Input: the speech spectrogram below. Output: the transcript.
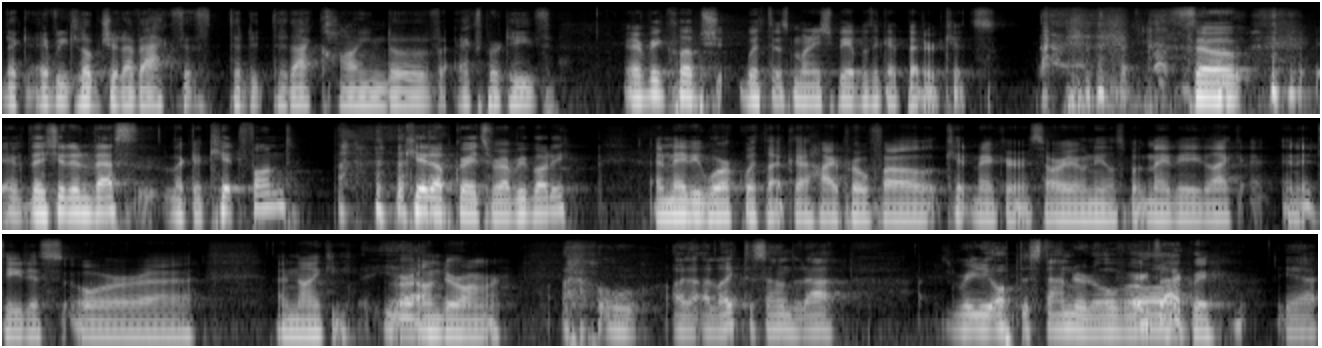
like every club should have access to the, to that kind of expertise. every club sh- with this money should be able to get better kits. so if they should invest like a kit fund, kit upgrades for everybody, and maybe work with like a high profile kit maker. Sorry, O'Neill's, but maybe like an Adidas or uh, a Nike or Under Armour. Oh, I, I like the sound of that. Really up the standard overall. Exactly. Yeah,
